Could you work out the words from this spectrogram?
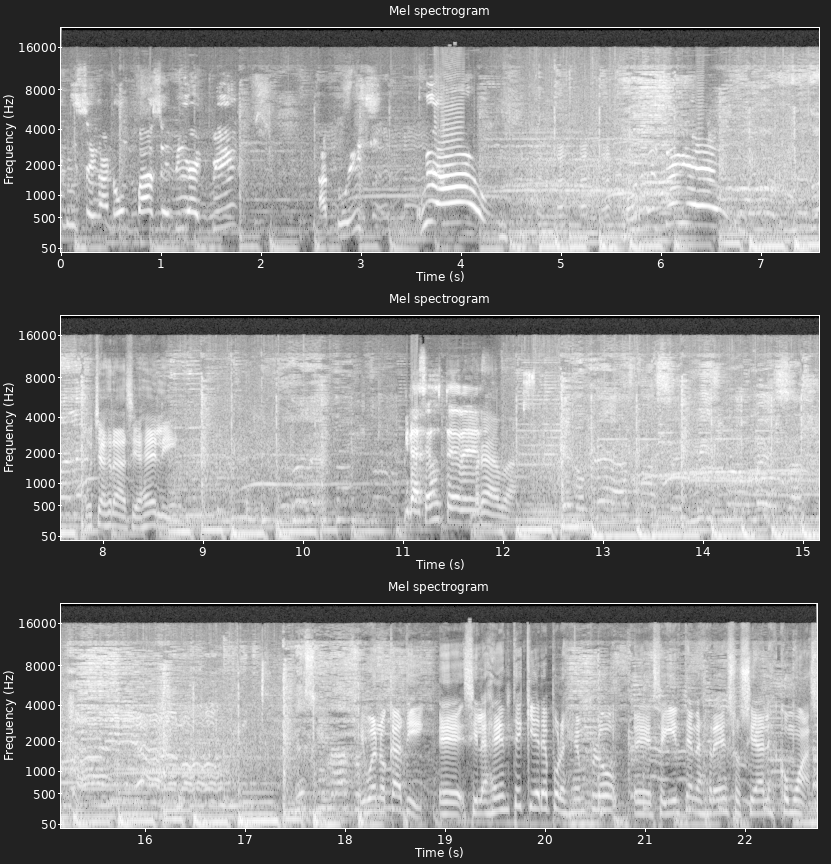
Eli se ganó un pase VIP a Twitch. ¡Cuidado! ¡Pórtense bien! Muchas gracias, Eli. Gracias a ustedes. Brava. Y bueno, Katy, eh, si la gente quiere, por ejemplo, eh, seguirte en las redes sociales, ¿cómo hace?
